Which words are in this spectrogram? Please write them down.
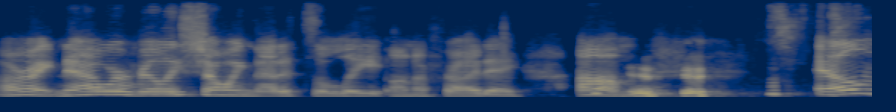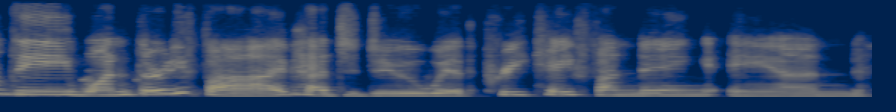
All right, now we're really showing that it's a late on a Friday. Um, LD 135 had to do with pre-K funding and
